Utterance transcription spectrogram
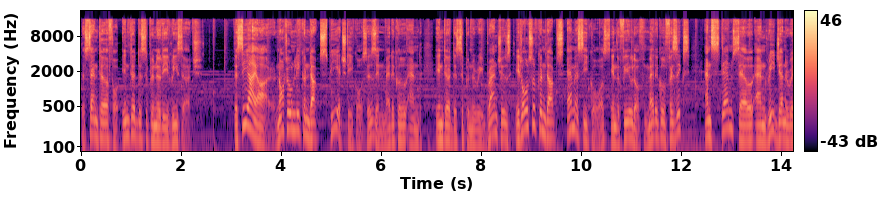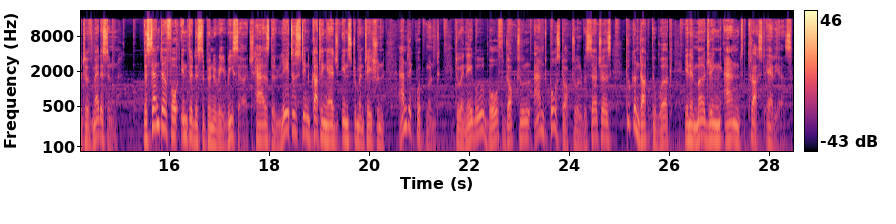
the Center for Interdisciplinary Research. The CIR not only conducts PhD courses in medical and interdisciplinary branches, it also conducts MSc course in the field of medical physics and stem cell and regenerative medicine. The Center for Interdisciplinary Research has the latest in cutting-edge instrumentation and equipment to enable both doctoral and postdoctoral researchers to conduct the work in emerging and thrust areas.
